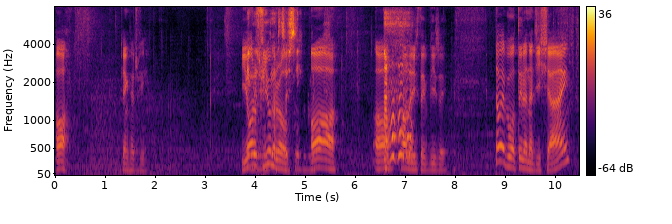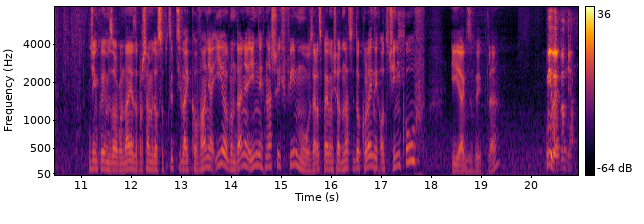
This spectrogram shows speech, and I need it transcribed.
O! Piękne drzwi. Your drzwi, funeral! coś z nich było. O! O, podejdź tutaj bliżej. To by było tyle na dzisiaj. Dziękujemy za oglądanie, zapraszamy do subskrypcji, lajkowania i oglądania innych naszych filmów. Zaraz pojawią się donacje do kolejnych odcinków. I jak zwykle... Miłego dnia.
